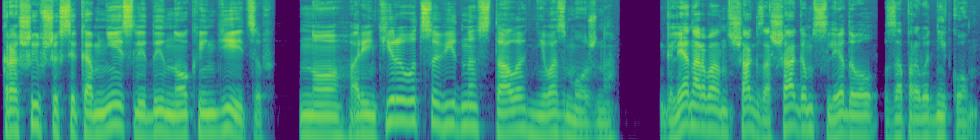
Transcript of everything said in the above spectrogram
крошившихся камней следы ног индейцев, но ориентироваться, видно, стало невозможно. Гленарван шаг за шагом следовал за проводником.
